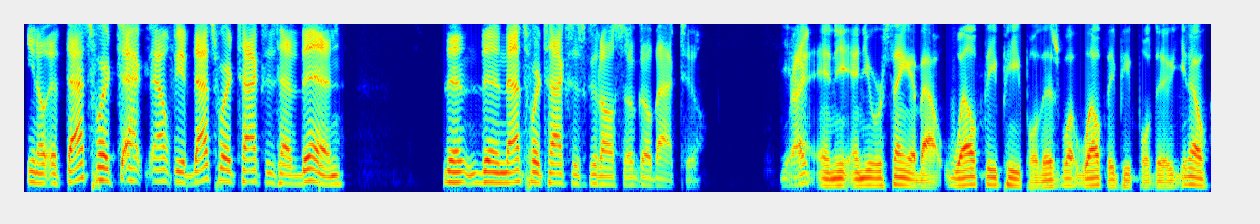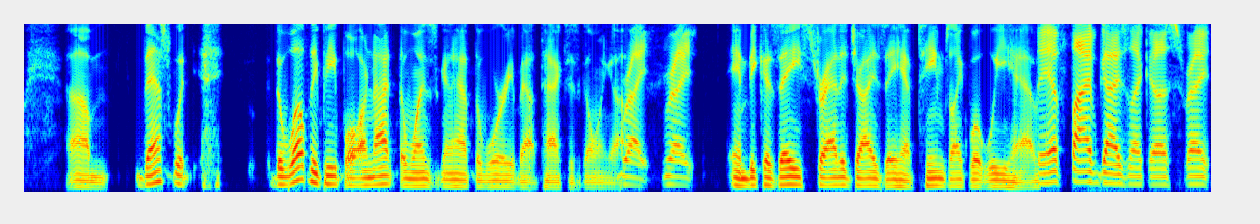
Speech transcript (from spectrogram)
you know, if that's where tax Alfie, if that's where taxes have been, then then that's where taxes could also go back to. Yeah, Right. And you, and you were saying about wealthy people. This is what wealthy people do. You know, um, that's what the wealthy people are not the ones going to have to worry about taxes going up. Right, right. And because they strategize, they have teams like what we have. They have five guys like us, right?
